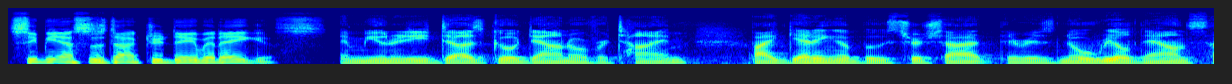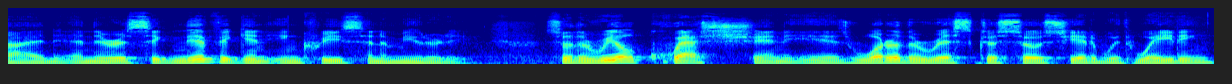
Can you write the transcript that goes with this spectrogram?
CBS's Dr. David Agus. Immunity does go down over time. By getting a booster shot, there is no real downside, and there is significant increase in immunity. So the real question is what are the risks associated with waiting?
